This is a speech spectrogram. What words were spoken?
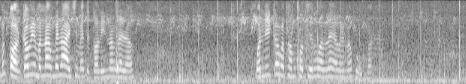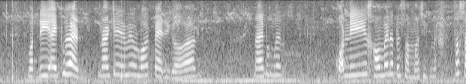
เมื่อก่อนเก้าอี้มันนั่งไม่ได้ใช่ไหมแต่ตอนนี้นั่งได้แล้ว วันนี้ก็มาทำคอนเทนต์วันแรกเลยนะผมอะสวัสดีไอ้เพื่อน นายแค่เลเวลร้อยแปดอีกเหรอนายเพิ่งเล่น คนนี้เขาไม่ได้เป็นสมาชิกนะ ถ้าส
